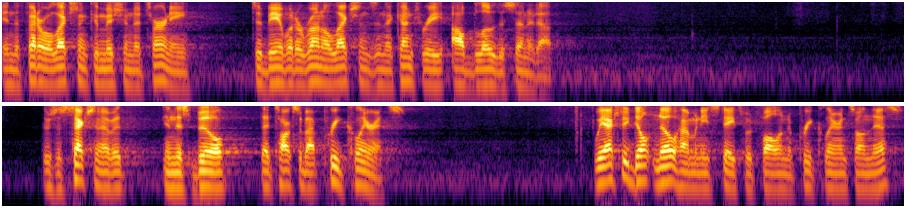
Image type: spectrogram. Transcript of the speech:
in the Federal Election Commission attorney to be able to run elections in the country, I'll blow the Senate up. There's a section of it in this bill that talks about pre-clearance. We actually don't know how many states would fall into pre-clearance on this.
